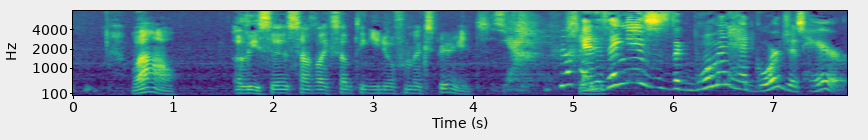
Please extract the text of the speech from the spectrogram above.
Wow. Elisa, sounds like something you know from experience. Yeah. See? And the thing is, is the woman had gorgeous hair.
